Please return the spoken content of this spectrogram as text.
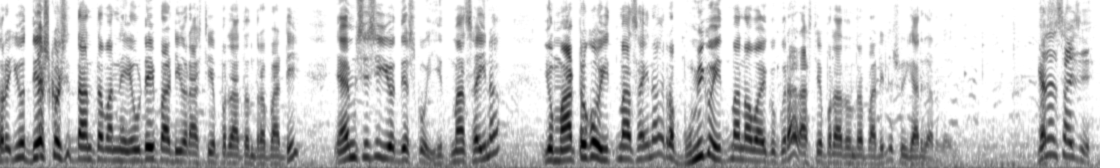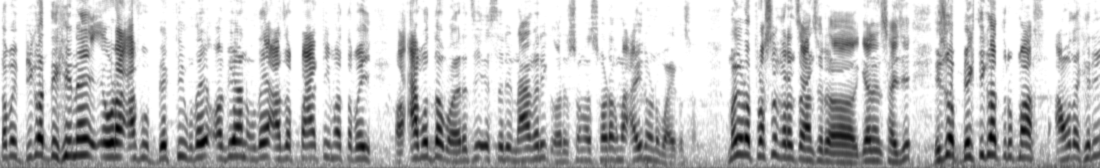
तर यो देशको सिद्धान्त मान्ने एउटै पार्टी हो राष्ट्रिय प्रजातन्त्र पार्टी। एमसिसी यो देशको हितमा छैन यो माटोको हितमा छैन र भूमिको हितमा नभएको कुरा राष्ट्रिय प्रजातन्त्र पार्टीले स्वीकार गर्दैन। ज्ञानेन्द्र साईजी तपाईँ विगतदेखि नै एउटा आफू व्यक्ति हुँदै अभियान हुँदै आज पार्टीमा तपाईँ आबद्ध भएर चाहिँ यसरी नागरिकहरूसँग सडकमा आइरहनु भएको छ। म एउटा प्रश्न गर्न चाहन्छु र ज्ञानेन्द्र साईजी हिजो व्यक्तिगत रूपमा आउँदाखेरि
